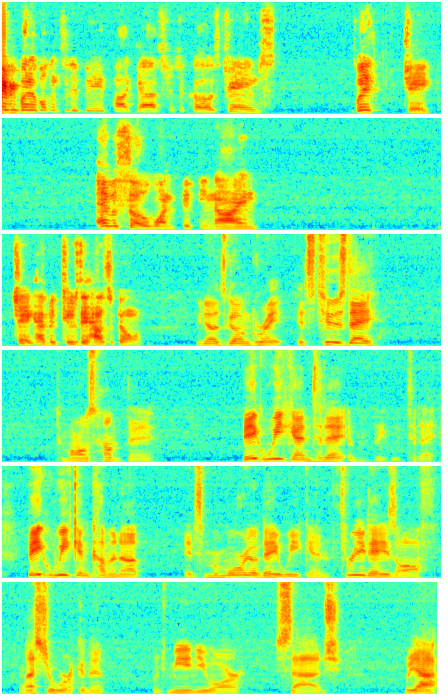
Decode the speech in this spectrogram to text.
Everybody, welcome to the BA podcast. Here's your co host, James, with Jake, episode 159. Jake, happy Tuesday. How's it going? You know, it's going great. It's Tuesday. Tomorrow's hump day. Big weekend today. Big week today. Big weekend coming up. It's Memorial Day weekend. Three days off, unless you're working it, which me and you are. Sag. But yeah,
